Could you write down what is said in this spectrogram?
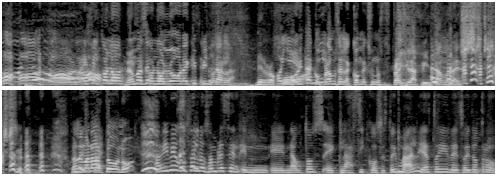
No, no, es el color. Nada más el color, hay que pintarla. De rojo. Oye, Ahorita mí- compramos en la Comex unos sprays y la pintamos. Sale barato, ¿no? A mí me gustan los hombres en, en- en autos eh, clásicos. Estoy mal, ya estoy de, soy de otra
